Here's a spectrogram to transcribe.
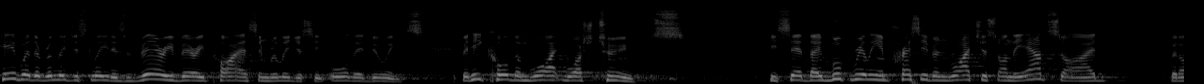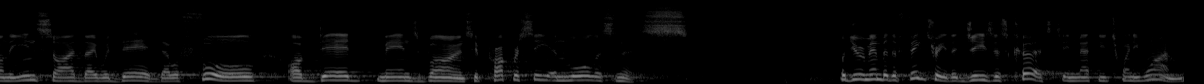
Here were the religious leaders, very, very pious and religious in all their doings. But he called them whitewashed tombs. He said they look really impressive and righteous on the outside, but on the inside they were dead. They were full of dead man's bones, hypocrisy and lawlessness. Or do you remember the fig tree that Jesus cursed in Matthew 21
